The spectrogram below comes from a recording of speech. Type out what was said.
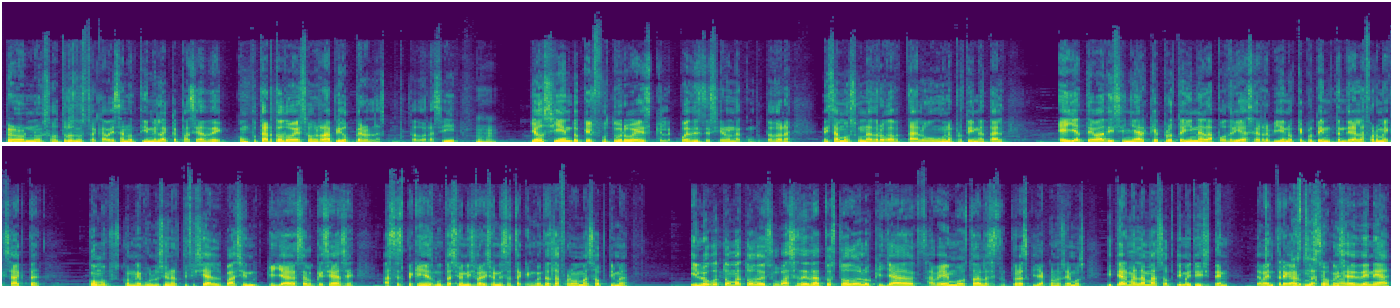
Pero nosotros, nuestra cabeza no tiene la capacidad de computar todo eso rápido, pero las computadoras sí. Ujú. Yo siento que el futuro es que le puedes decir a una computadora, necesitamos una droga tal o una proteína tal. Ella te va a diseñar qué proteína la podría hacer bien o qué proteína tendría la forma exacta. ¿Cómo? Pues con evolución artificial. Va haciendo, que ya es lo que se hace. Haces pequeñas mutaciones y variaciones hasta que encuentras la forma más óptima. Y luego toma todo de su base de datos, todo lo que ya sabemos, todas las estructuras que ya conocemos, y te arma la más óptima y te dice, "Ten, te va a entregar Esto una secuencia de DNA,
